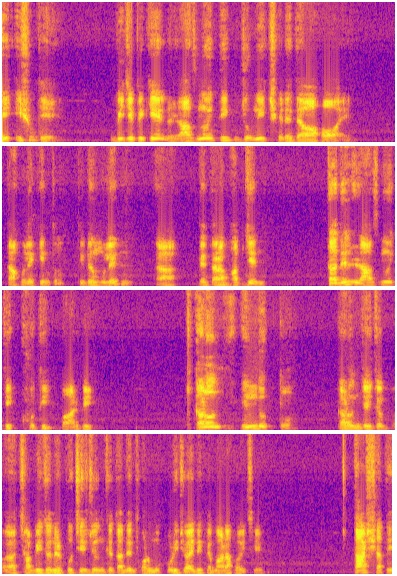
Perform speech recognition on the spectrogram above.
এই ইস্যুতে বিজেপিকে রাজনৈতিক জমি ছেড়ে দেওয়া হয়, তাহলে কিন্তু তৃণমূলের নেতারা ভাবছেন, তাদের রাজনৈতিক ক্ষতি বাড়বে। কারণ হিন্দুত্ব, কারণ যে ছাব্বিশ জনের পঁচিশ জনকে তাদের ধর্ম পরিচয় দেখে মারা হয়েছে, তার সাথে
